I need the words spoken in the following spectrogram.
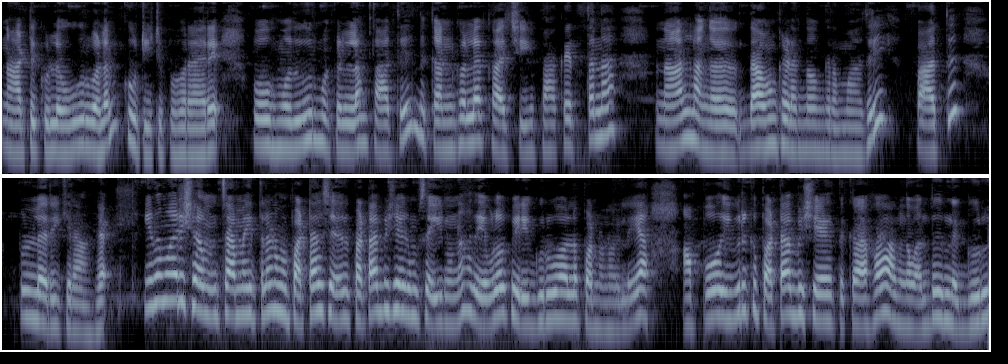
நாட்டுக்குள்ளே ஊர்வலம் கூட்டிகிட்டு போகிறாரு போகும்போது ஊர் மக்கள்லாம் பார்த்து இந்த கண்கொள்ளா காட்சியை பார்க்க எத்தனை நாள் நாங்கள் தவம் கிடந்தோங்கிற மாதிரி பார்த்து புல்லரிக்கிறாங்க. இந்த மாதிரி சம் சமயத்தில் நம்ம பட்டாசே பட்டாபிஷேகம் செய்யணும்னா அது எவ்வளோ பெரிய குருவால் பண்ணணும் இல்லையா? அப்போது இவருக்கு பட்டாபிஷேகத்துக்காக அங்கே வந்து இந்த குரு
